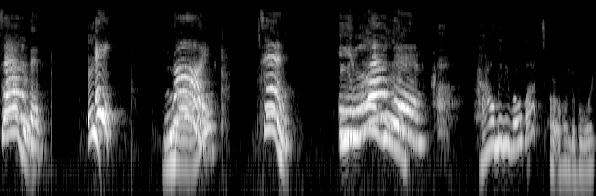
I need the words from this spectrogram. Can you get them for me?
seven, eight, nine, ten, eleven. How many robots are on the board?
